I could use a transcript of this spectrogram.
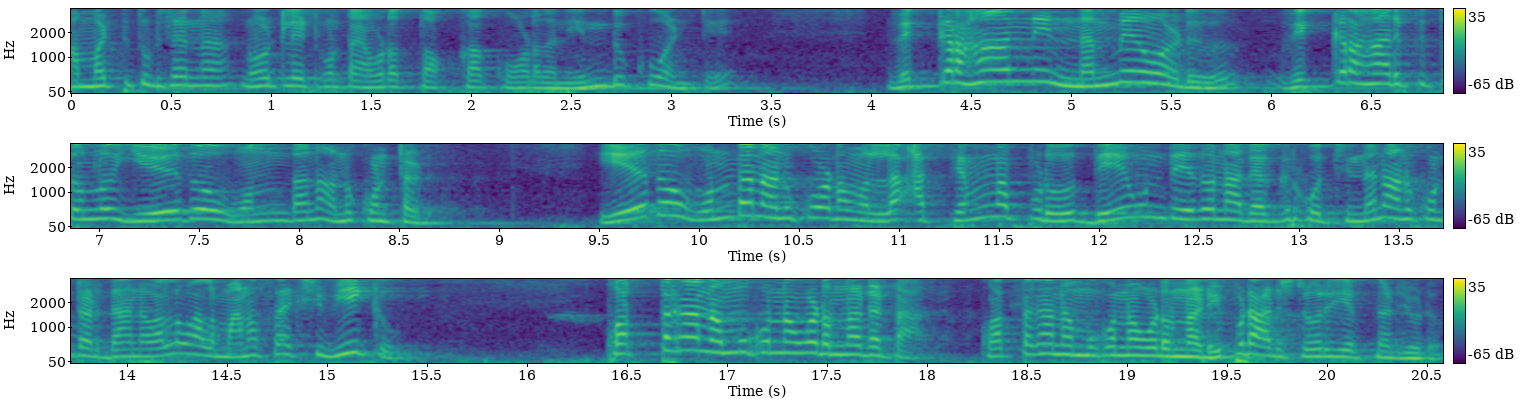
ఆ మట్టి తుడిసైనా నోట్లో పెట్టుకుంటాం. ఎవడో తొక్కకూడదని. ఎందుకు అంటే విగ్రహాన్ని నమ్మేవాడు విగ్రహార్పితంలో ఏదో ఉందని అనుకుంటాడు. ఏదో ఉందని అనుకోవడం వల్ల ఆ తిన్నప్పుడు దేవునిది ఏదో నా దగ్గరకు వచ్చిందని అనుకుంటాడు. దానివల్ల వాళ్ళ మనసాక్షి వీక్. కొత్తగా నమ్ముకున్నవాడు ఉన్నాడట. కొత్తగా నమ్ముకున్న కూడా ఉన్నాడు. ఇప్పుడు ఆడు స్టోరీ చెప్తున్నాడు చూడు.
